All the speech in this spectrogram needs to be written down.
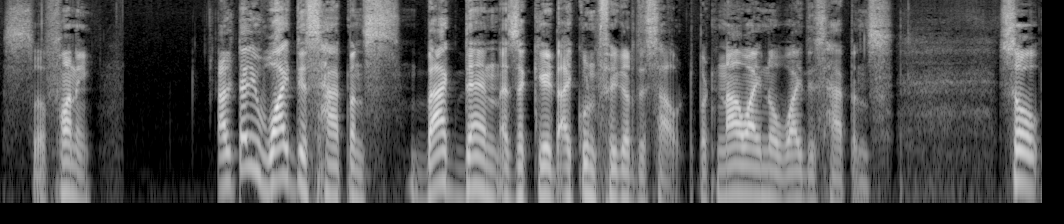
So funny. I'll tell you why this happens. Back then, as a kid, I couldn't figure this out, but now I know why this happens. So,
